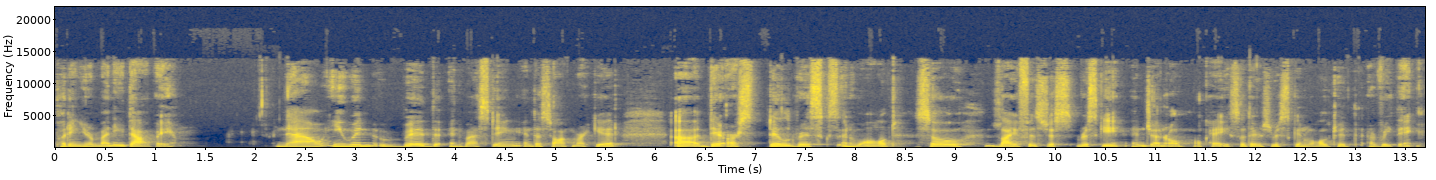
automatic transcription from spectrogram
putting your money that way. Now even with investing in the stock market uh, there are still risks involved. So life is just risky in general. Okay. So there's risk involved with everything.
